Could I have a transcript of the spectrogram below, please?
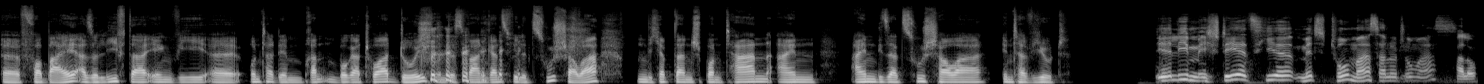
äh, vorbei, also lief da irgendwie äh, unter dem Brandenburger Tor durch und es waren ganz viele Zuschauer und ich habe dann spontan einen, einen dieser Zuschauer interviewt. Ihr Lieben, ich stehe jetzt hier mit Thomas. Hallo Thomas. Hallo.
